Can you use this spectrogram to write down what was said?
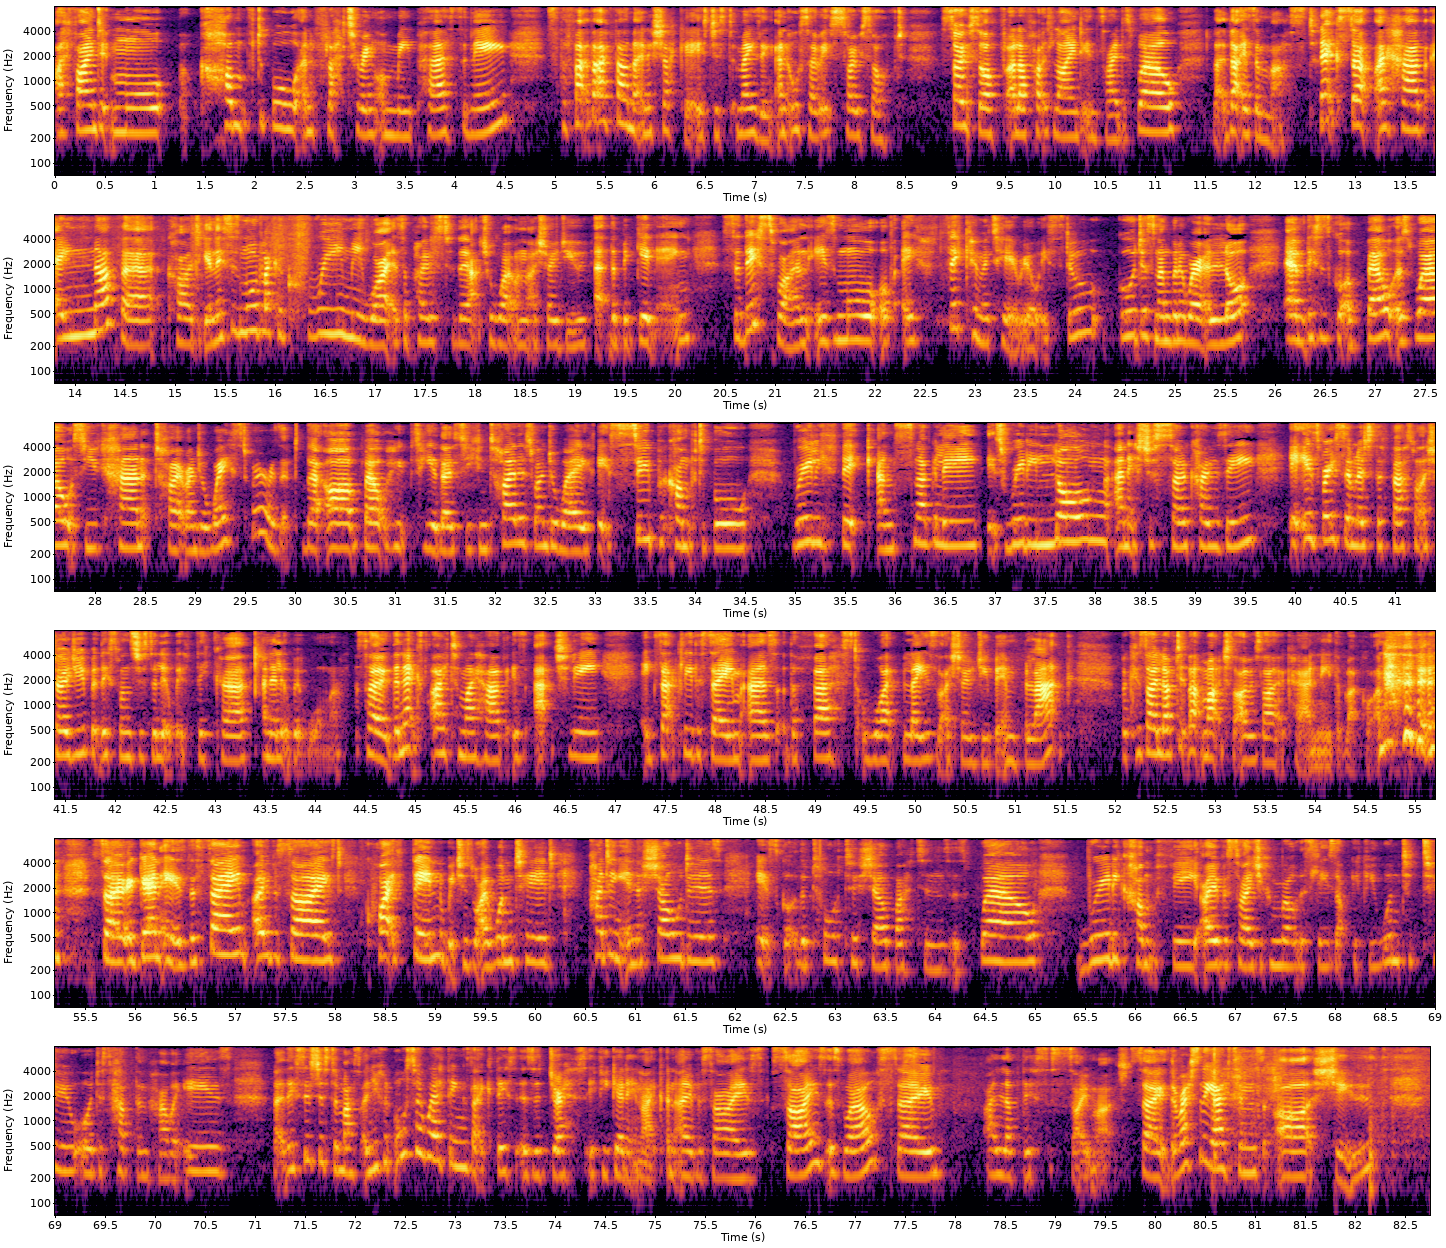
I find it more comfortable and flattering on me personally. So the fact that I found that in a jacket is just amazing. And also it's so soft so soft i love how it's lined inside as well that is a must. Next up i have another cardigan. This is more of like a creamy white as opposed to the actual white one that i showed you at the beginning. So this one is more of a thicker material. It's still gorgeous and i'm going to wear it a lot. Um, this has got a belt as well so you can tie it around your waist. Where is it? There are belt hoops here though so you can tie this around your waist. It's super comfortable really thick and snuggly. It's really long and it's just so cozy. It is very similar to the first one I showed you, but this one's just a little bit thicker and a little bit warmer. So the next item I have is actually exactly the same as the first white blazer that I showed you, but in black because I loved it that much that I was like, okay, I need the black one. so again, it is the same, oversized, quite thin, which is what I wanted padding in the shoulders it's got the tortoise shell buttons as well. Really comfy oversized. You can roll the sleeves up if you wanted to or just have them how it is. Like this is just a must. And you can also wear things like this as a dress if you get it in like an oversized size as well. So I love this so much. So the rest of the items are shoes.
